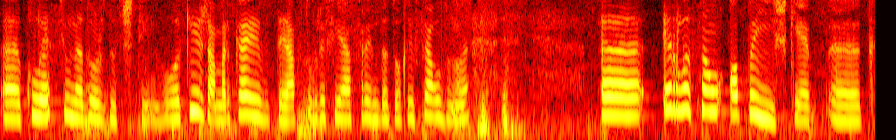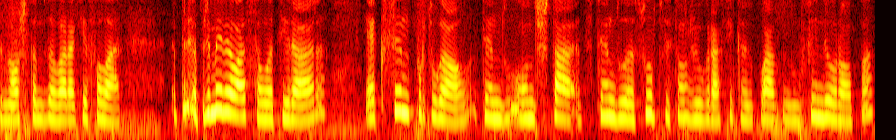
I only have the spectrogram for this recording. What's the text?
uh, colecionadores de destino. Vou aqui, já marquei, ter a fotografia à frente da Torre Eiffel, não é? Assim. Uh, em relação ao país, que é uh, que nós estamos agora aqui a falar, a, a primeira relação a tirar é que, sendo Portugal, tendo, onde está, tendo a sua posição geográfica quase no fim da Europa,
